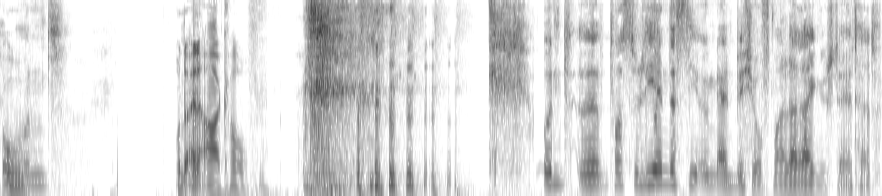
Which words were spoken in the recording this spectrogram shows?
Oh, und, und ein A kaufen. und äh, postulieren, dass die irgendein Bischof mal da reingestellt hat.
